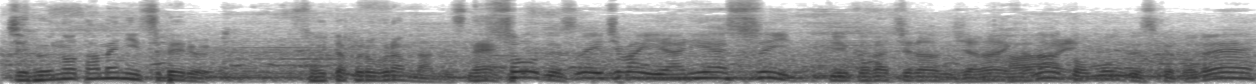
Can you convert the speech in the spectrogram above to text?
自分のために滑るそういったプログラムなんですね。そうですね。一番やりやすいっていう形なんじゃないかなと思うんですけどね、はい、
